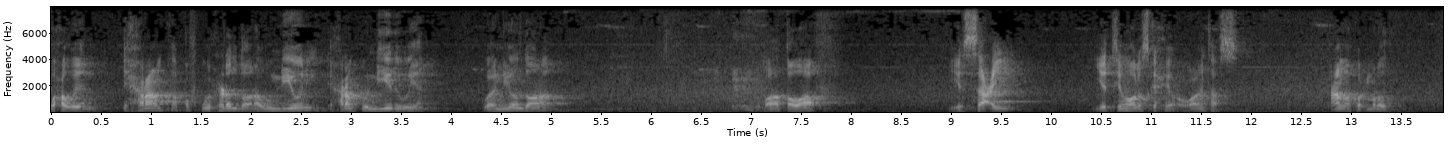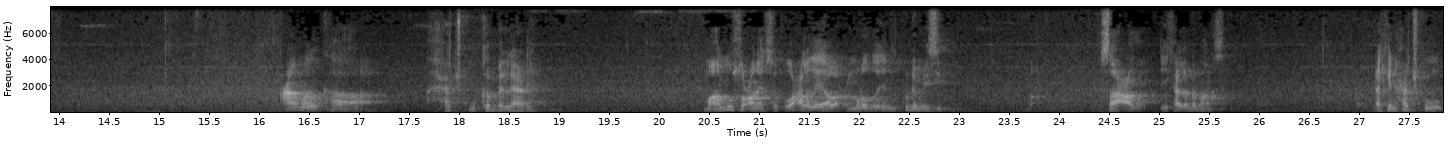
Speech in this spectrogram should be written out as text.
Waxa weeyaan ixraamka qofku wuu xidhan doonaa wuu niyooni ixraamku waa niyada weeyaan. Waa niyoon doonaa waa tawaaf iyo sacyi iyo timaho iska xiro waa intaas. Camalka cumradu. Camalka xajkuu ka ballaadhay maalmuu soconayso waxaa laga yaabaa cumradu inaad ku dhamaysid. Saacado iyo kaaga dhamaanaysa. Laakiin xajku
